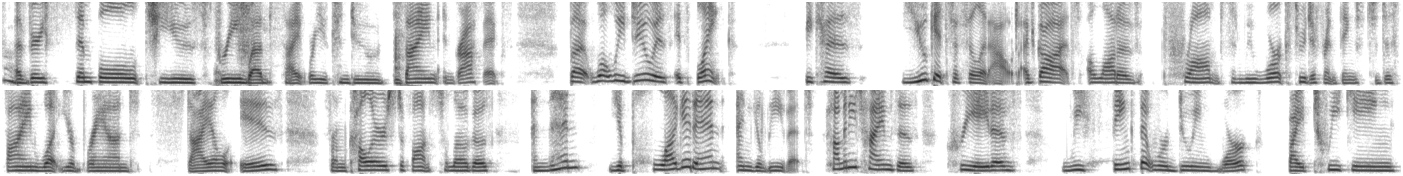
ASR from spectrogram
hmm. a very simple to use free website where you can do design and graphics. But what we do is it's blank because you get to fill it out. I've got a lot of prompts and we work through different things to define what your brand style is from colors to fonts to logos. And then you plug it in and you leave it. How many times as creatives, we think that we're doing work by tweaking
